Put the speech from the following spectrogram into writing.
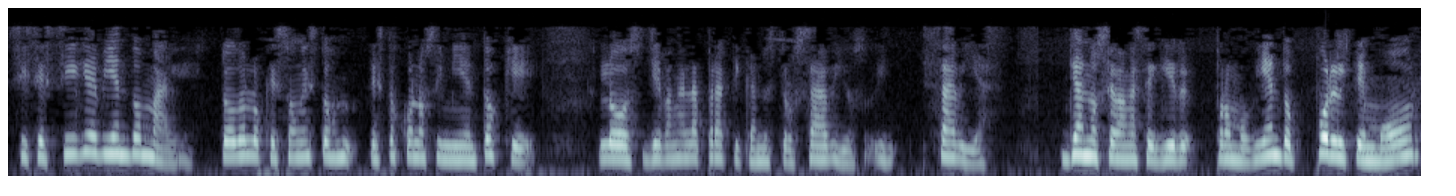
si se sigue viendo mal todo lo que son estos, estos conocimientos que los llevan a la práctica nuestros sabios y sabias ya no se van a seguir promoviendo por el temor,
